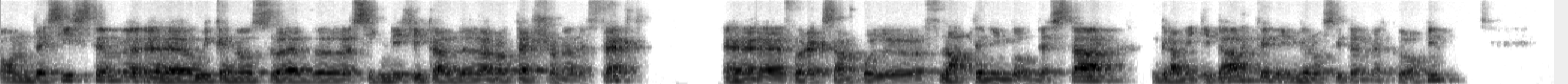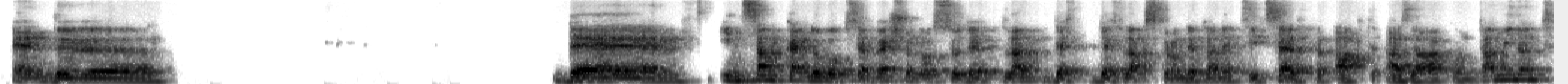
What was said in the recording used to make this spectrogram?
on the system, uh, we can also have a significant uh, rotational effect. Uh, for example, uh, flattening of the star, gravity darkening, Rossiter McLaughlin. And uh, the in some kind of observation also the, the flux from the planet itself act as a contaminant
